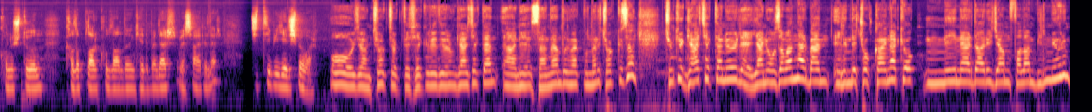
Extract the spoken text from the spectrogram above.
konuştuğun, kalıplar kullandığın kelimeler vesaireler ciddi bir gelişme var. Oo hocam çok çok teşekkür ediyorum. Gerçekten yani senden duymak bunları çok güzel. Çünkü gerçekten öyle. Yani o zamanlar ben elimde çok kaynak yok. Neyi nerede arayacağımı falan bilmiyorum.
